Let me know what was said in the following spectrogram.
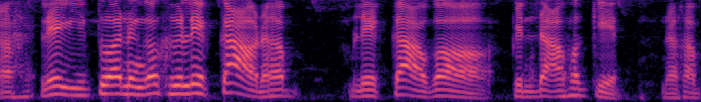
อะเลขอีกตัวหนึ่งก็คือเลขเก้านะครับ เลขเก้าก็เป็นดาวพระเกตนะครับ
